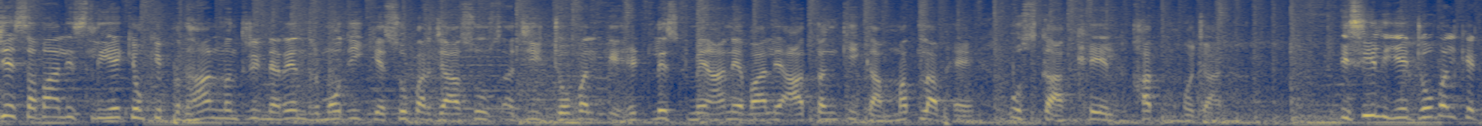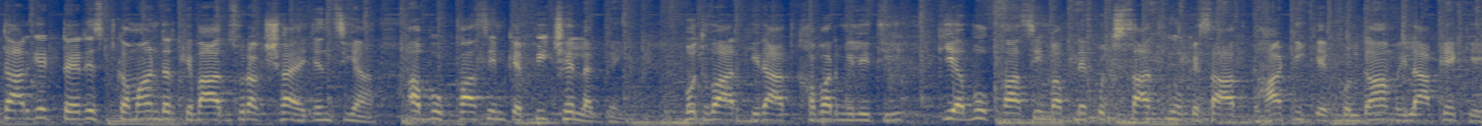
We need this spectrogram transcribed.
ये सवाल इसलिए क्योंकि प्रधानमंत्री नरेंद्र मोदी के सुपर जासूस अजीत डोवल के हिट लिस्ट में आने वाले आतंकी का मतलब है उसका खेल खत्म हो जाना। इसीलिए डोवल के टारगेट टेररिस्ट कमांडर के बाद सुरक्षा एजेंसियाँ अबू कासिम के पीछे लग गईं। बुधवार की रात खबर मिली थी कि अबू कासिम अपने कुछ साथियों के साथ घाटी के कुलगाम इलाके के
